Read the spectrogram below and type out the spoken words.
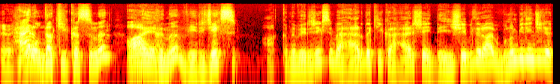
Evet, Her olmaz. dakikasının Aynen. hakkını vereceksin. Hakkını vereceksin ve her dakika her şey değişebilir abi. Bunun bilinciyle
